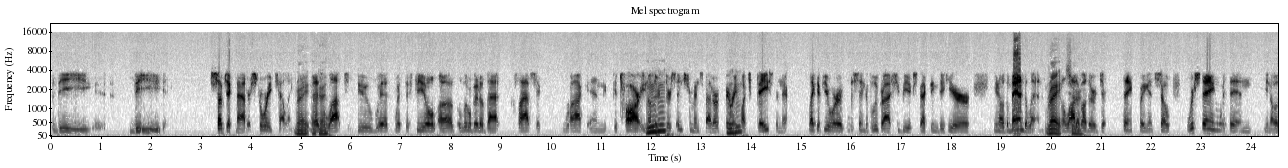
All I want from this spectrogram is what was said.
the the subject matter, storytelling. Right. It has a lot to do with with the feel of a little bit of that classic rock and guitar. You know, Mhm. there, there's instruments that are very Mhm. much based in there. Like if you were listening to bluegrass, you'd be expecting to hear, you know, the mandolin Right. and a lot sure. of other different things in. So we're staying within, you know,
